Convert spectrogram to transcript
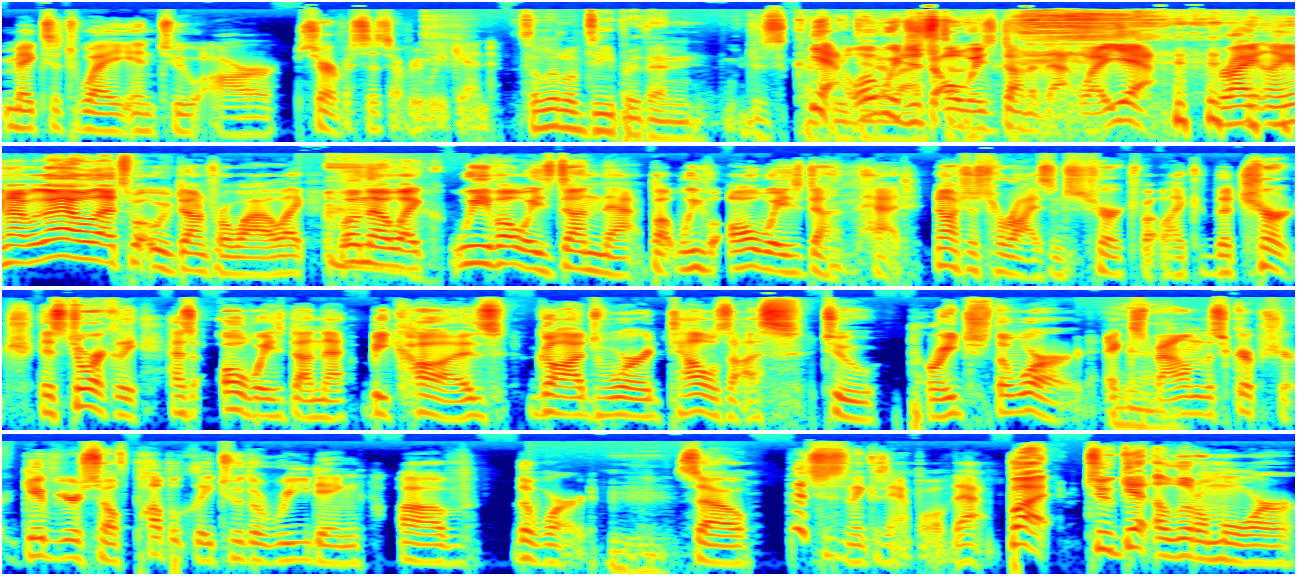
makes its way into our services every weekend? It's a little deeper than just. Yeah, we well, we've just time. always done it that way. Yeah, right. Like, you know, well, that's what we've done for a while. Like, well, no, like we've always done that, but we've always done that. Not just Horizons Church, but like the church historically has always done that because God's word tells us to preach the word, expound the scripture, give yourself publicly to the reading of the word. Mm-hmm. So that's just an example of that. But to get a little more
